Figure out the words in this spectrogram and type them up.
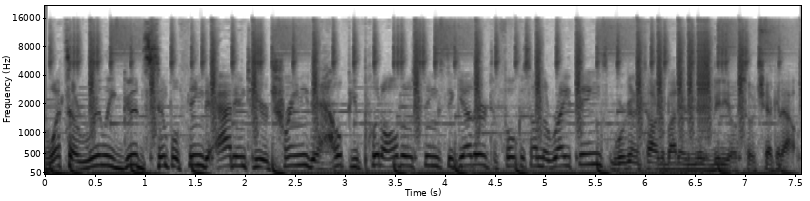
What's a really good simple thing to add into your training to help you put all those things together to focus on the right things? We're gonna talk about it in this video, so check it out.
